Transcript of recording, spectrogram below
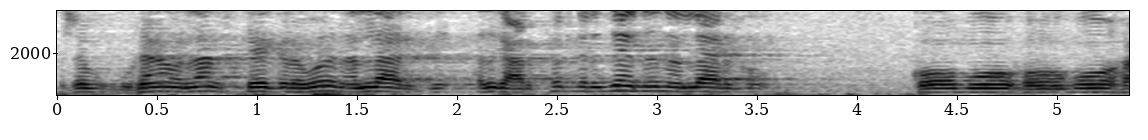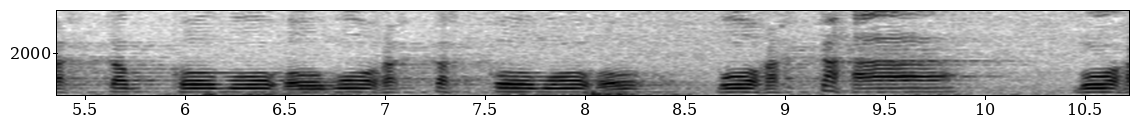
குணமெல்லாம் கேட்குற போது நல்லா இருக்கு. அதுக்கு அர்த்தம் தெரிஞ்சால் இன்னும் நல்லா இருக்கும்? கோமோ ஹோமோ ஹக்கம் கோமோ ஹோமோ ஹக்க கோமோ ஹோ மோஹ கஹா மோஹ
